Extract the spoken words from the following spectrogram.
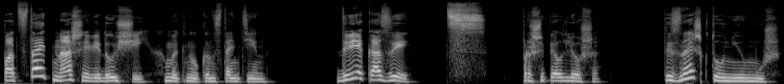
«Подстать нашей ведущей», — хмыкнул Константин. «Две козы!» «Тссс!» — прошипел Лёша. «Ты знаешь, кто у нее муж?»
